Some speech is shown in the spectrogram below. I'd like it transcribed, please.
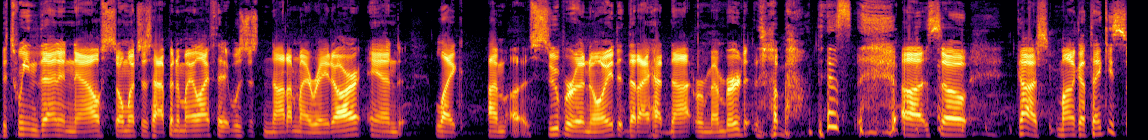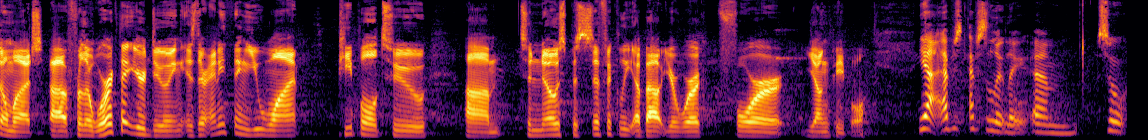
between then and now, so much has happened in my life that it was just not on my radar. And like, I'm uh, super annoyed that I had not remembered about this. Uh, so, gosh, Monica, thank you so much uh, for the work that you're doing. Is there anything you want people to um, to know specifically about your work for young people? Yeah, ab- absolutely. Um, so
